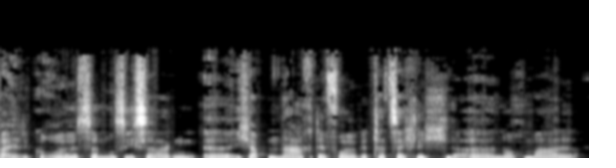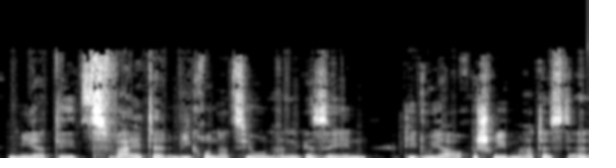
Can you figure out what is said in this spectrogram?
Bei Größe muss ich sagen, äh, ich habe nach der Folge tatsächlich äh, noch mal mir die zweite Mikronation angesehen, die du ja auch beschrieben hattest. Äh,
